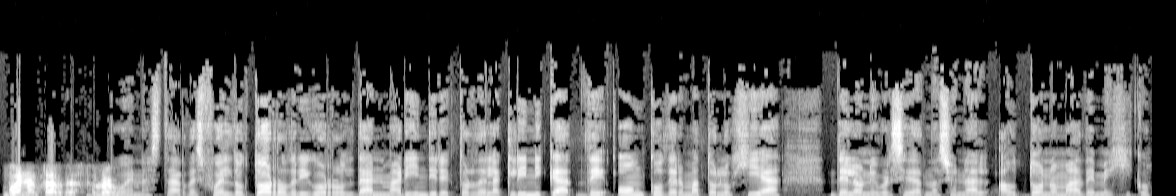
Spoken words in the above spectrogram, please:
Buenas tardes, hasta luego. Buenas tardes. Fue el doctor Rodrigo Roldán Marín, director de la Clínica de Oncodermatología de la Universidad Nacional Autónoma de México.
